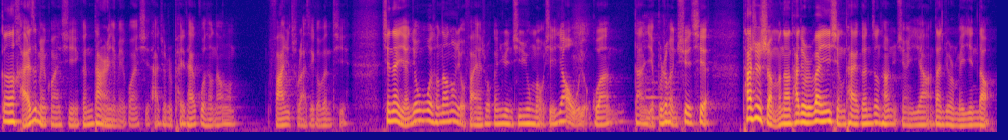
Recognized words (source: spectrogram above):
跟孩子没关系，跟大人也没关系，它就是胚胎过程当中发育出来这个问题。现在研究过程当中有发现说跟孕期用某些药物有关，但也不是很确切。它是什么呢？它就是外阴形态跟正常女性一样，但就是没阴道，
